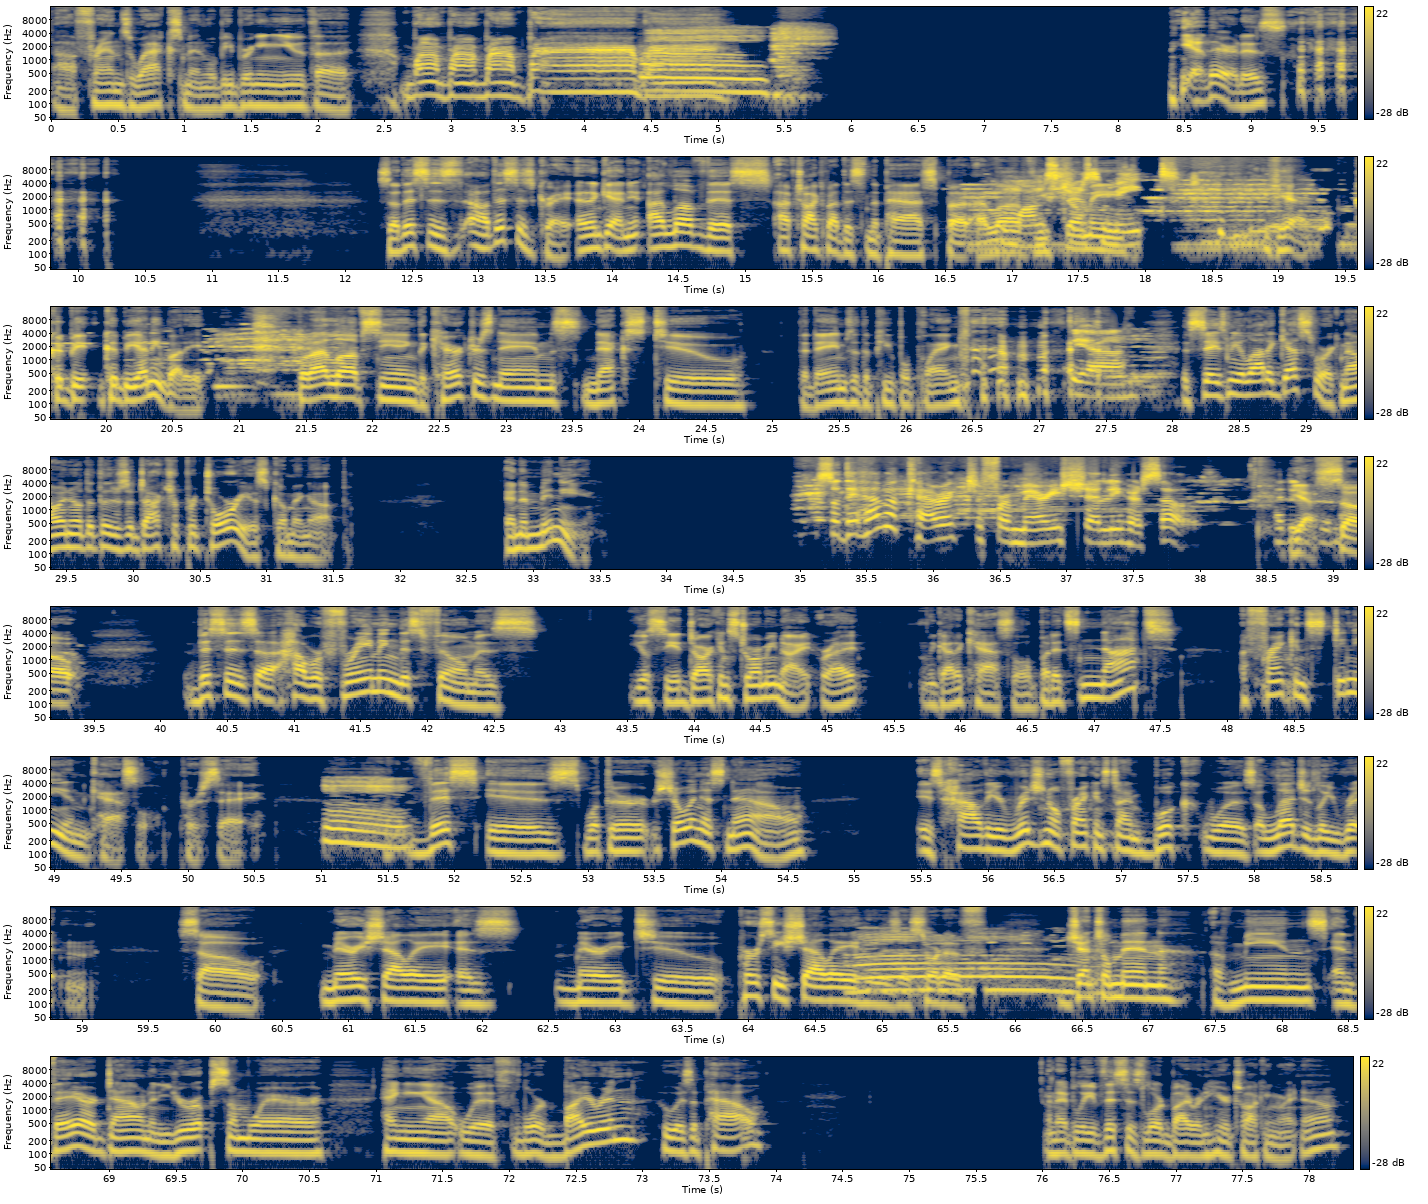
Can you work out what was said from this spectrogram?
Uh, Franz Waxman will be bringing you the. Bah, bah, bah, bah, bah. Yeah, there it is. So this is oh, this is great. And again, I love this. I've talked about this in the past, but I love you show me. meat. Yeah, could be could be anybody. But I love seeing the characters' names next to the names of the people playing them. Yeah. it saves me a lot of guesswork. Now I know that there's a Dr. Pretorius coming up. And a Minnie. So they have a character for Mary Shelley herself. Yes. So this is uh, how we're framing this film is you'll see a dark and stormy night, right? We got a castle, but it's not a Frankensteinian castle per se. Mm. This is what they're showing us now is how the original Frankenstein book was allegedly written. So Mary Shelley is married to Percy Shelley, who is a sort of Oh. gentleman of means, and they are down in Europe somewhere hanging out with Lord Byron, who is a pal. And I believe this is Lord Byron here talking right now.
